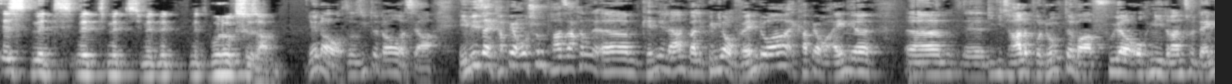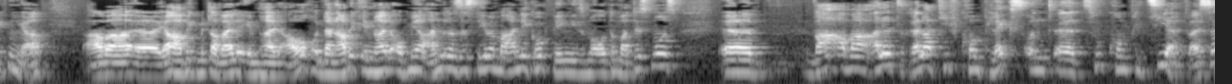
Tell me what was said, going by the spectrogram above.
Ist mit, mit, mit, mit, mit, mit Gulux zusammen. Genau, so sieht das aus, ja. Wie gesagt, ich habe ja auch schon ein paar Sachen äh, kennengelernt, weil ich bin ja auch Vendor, ich habe ja auch eigene ähm, äh, digitale Produkte, war früher auch nie dran zu denken, ja. Aber äh, ja, habe ich mittlerweile eben halt auch. Und dann habe ich eben halt auch mir andere Systeme mal angeguckt, wegen diesem Automatismus. Äh, war aber alles relativ komplex und äh, zu kompliziert, weißt du?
